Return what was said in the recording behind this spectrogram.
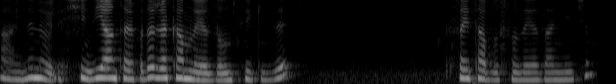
Aynen öyle. Şimdi yan tarafa da rakamla yazalım 8'i. Sayı tablosuna da yaz anneciğim.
